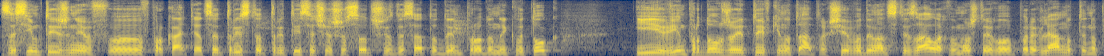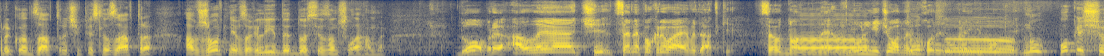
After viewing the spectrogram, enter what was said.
за 7 тижнів е, в прокаті. А це 303 тисячі 661 проданий квиток. І він продовжує йти в кінотеатрах. Ще в 11 залах ви можете його переглянути, наприклад, завтра чи післязавтра. А в жовтні взагалі йде досі з аншлагами. Добре, але чи це не покриває видатки? Все одно не, в нуль нічого не виходить в Україні Тут, е, поки. Ну, поки що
